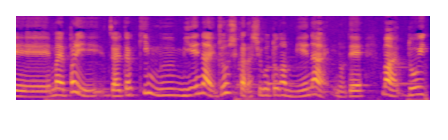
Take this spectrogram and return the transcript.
えーまあ、やっぱり在宅勤務見えない上司から仕事が見えないので、まあ、どうい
